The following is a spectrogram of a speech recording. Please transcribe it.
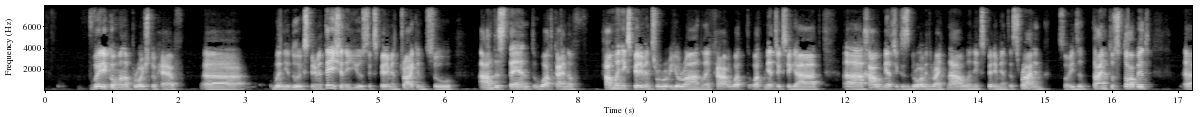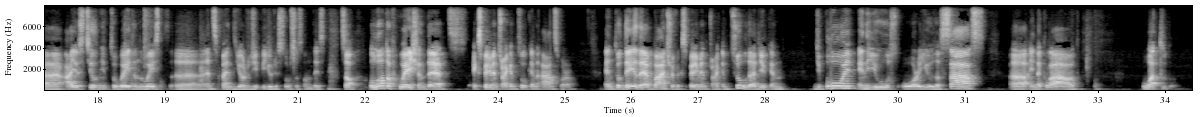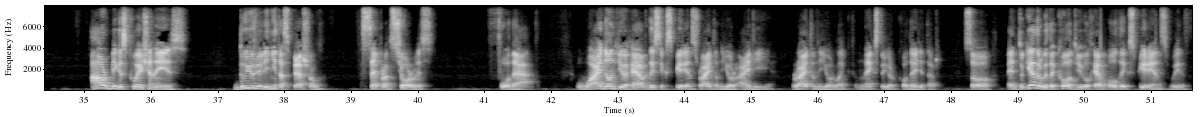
very common approach to have uh, when you do experimentation. You use experiment tracking to understand what kind of how many experiments you run, like how what what metrics you got, uh, how metrics is growing right now when the experiment is running. So is it time to stop it? Uh, are you still need to wait and waste uh, and spend your GPU resources on this? So a lot of questions that experiment tracking tool can answer. And today there are a bunch of experiment tracking tool that you can deploy and use or use a SaaS uh, in the cloud. What our biggest question is, do you really need a special separate service for that? Why don't you have this experience right on your IDE, right on your like next to your code editor? So, and together with the code, you will have all the experience with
